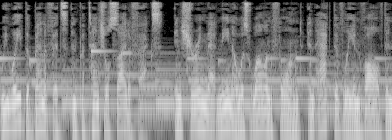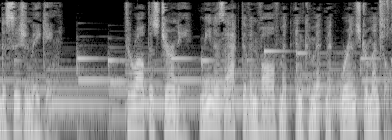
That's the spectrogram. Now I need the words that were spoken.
We weighed the benefits and potential side effects, ensuring that Nina was well informed and actively involved in decision making. Throughout this journey, Nina's active involvement and commitment were instrumental.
